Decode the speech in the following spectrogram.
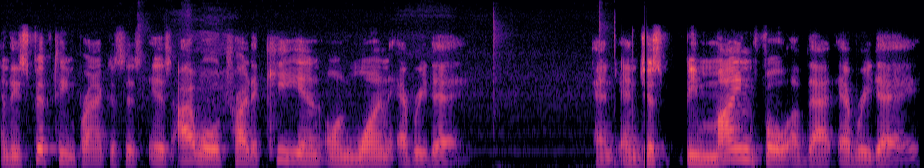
in these 15 practices is I will try to key in on one every day, and and just be mindful of that every day,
